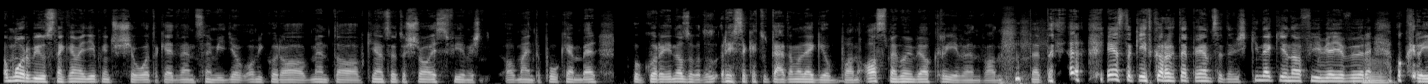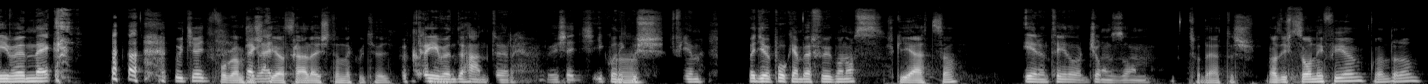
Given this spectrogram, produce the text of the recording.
a Morbius nekem egyébként sose volt a kedvencem, így amikor a, ment a 95-ös rajzfilm, és a Mind a Pókember, akkor én azokat a részeket utáltam a legjobban. Azt meg, amiben a Craven van. Tehát ezt a két karaktert nem szerintem is kinek jön a filmje jövőre, hmm. a Cravennek. úgyhogy Fogam is ki a szála Istennek, úgyhogy... A Craven the Hunter, és egy ikonikus hmm. film. Vagy a Pókember főgonosz. És ki játsza? Aaron Taylor Johnson. Csodálatos. Az is Sony film, gondolom?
